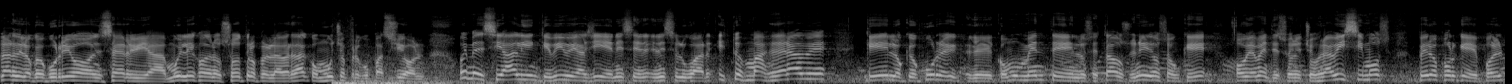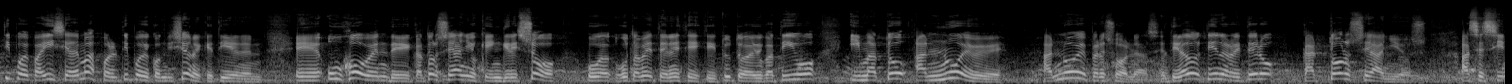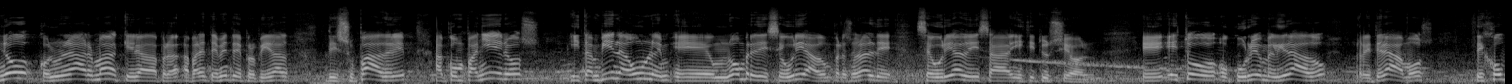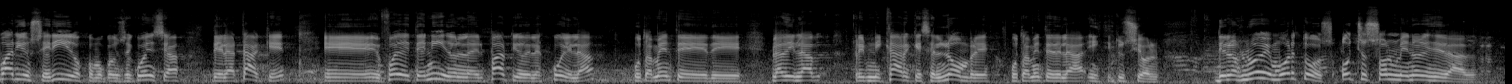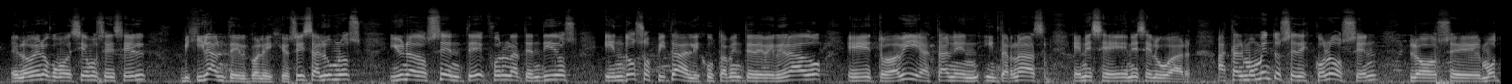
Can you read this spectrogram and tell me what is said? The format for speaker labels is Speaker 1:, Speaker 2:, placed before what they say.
Speaker 1: hablar de lo que ocurrió en Serbia, muy lejos de nosotros, pero la verdad con mucha preocupación. Hoy me decía alguien que vive allí, en ese, lugar, esto es más grave que lo que ocurre eh, comúnmente en los Estados Unidos, aunque obviamente son hechos gravísimos, pero ¿por qué? Por el tipo de país y además por el tipo de condiciones que tienen. Eh, un joven de 14 años que ingresó justamente en este instituto educativo y mató a nueve a nueve personas. El tirador tiene, reitero, 14 años. Asesinó con un arma que era aparentemente de propiedad de su padre, a compañeros y también a un, eh, hombre de seguridad, un personal de seguridad de esa institución. Eh, esto ocurrió en Belgrado, reiteramos, dejó varios heridos como consecuencia del ataque, eh, fue detenido en el patio de la escuela, justamente de Vladislav Rivnikar, que es el nombre justamente de la institución. De los nueve muertos, ocho son menores de edad. El noveno, como decíamos, es el vigilante del colegio. Seis alumnos y una docente fueron atendidos en dos hospitales justamente de Belgrado. Eh, todavía están internadas en ese, en ese lugar. Hasta el momento se desconocen los. Eh,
